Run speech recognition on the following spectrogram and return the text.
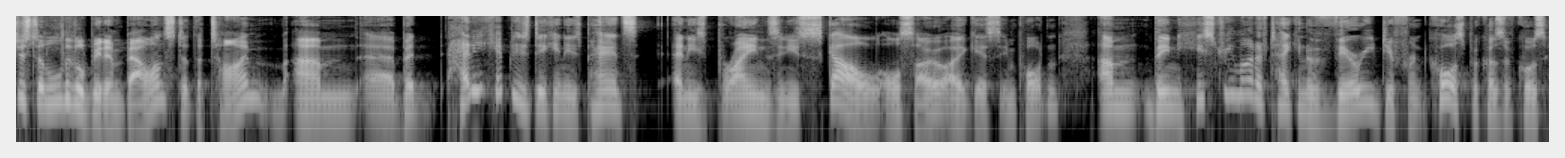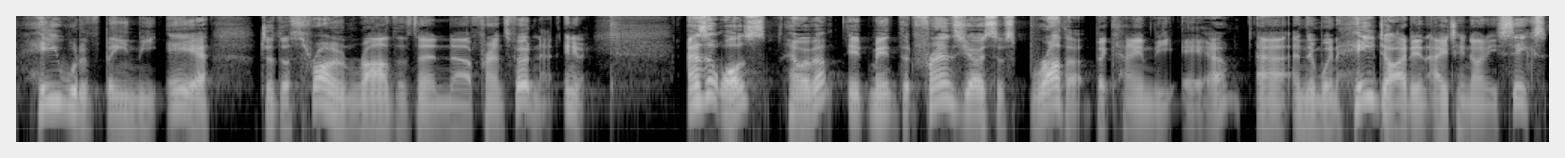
just a little bit imbalanced at the time. Um, uh, but had he kept his dick in his pants and his brains in his skull, also, I guess, important, um, then history might have taken a very different course because, of course, he would have been the heir to the throne rather than uh, Franz Ferdinand. Anyway. As it was, however, it meant that Franz Josef's brother became the heir, uh, and then when he died in 1896,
